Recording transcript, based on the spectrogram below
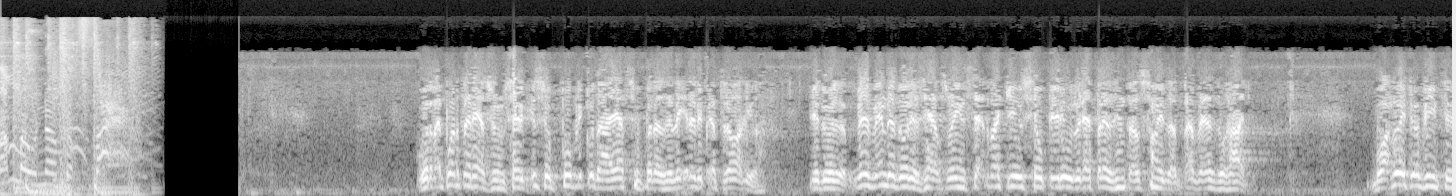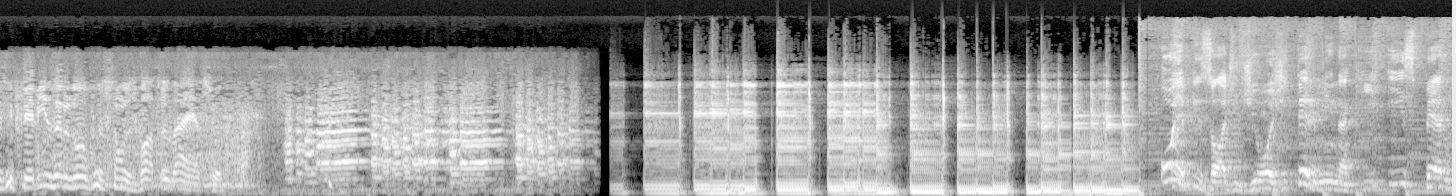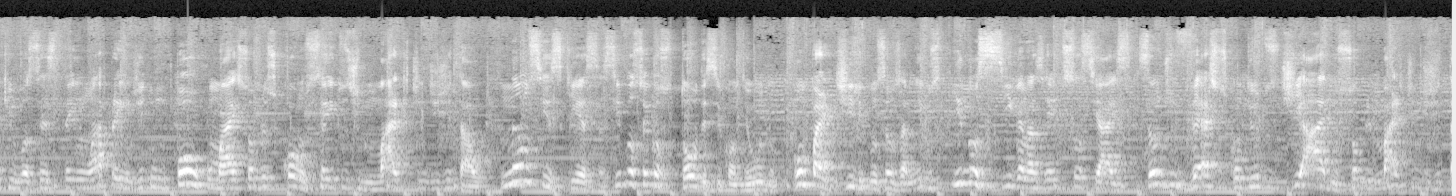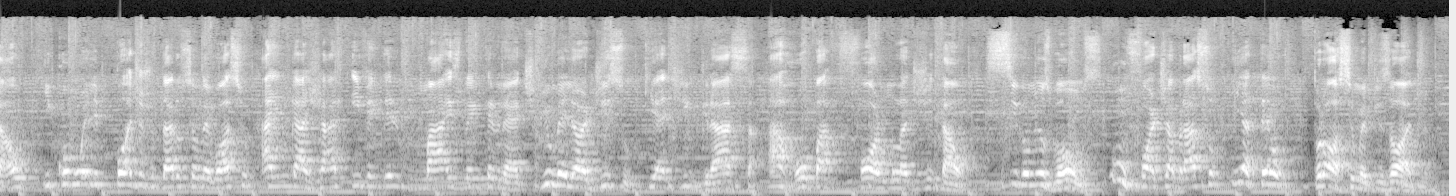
Mambo number five. O repórter Edson, um serviço público da Edson Brasileira de Petróleo e dos revendedores Edson encerra aqui o seu período de apresentações através do rádio. Boa noite, ouvintes, e feliz ano novo são os votos da Edson. O episódio de hoje termina aqui espero que vocês tenham aprendido um pouco mais sobre os conceitos de marketing digital. Não se esqueça, se você gostou desse conteúdo, compartilhe com seus amigos e nos siga nas redes sociais. São diversos conteúdos diários sobre marketing digital e como ele pode ajudar o seu negócio a engajar e vender mais na internet. E o melhor disso, que é de graça, arroba Fórmula Digital. Sigam meus bons. Um forte abraço e até o próximo episódio.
